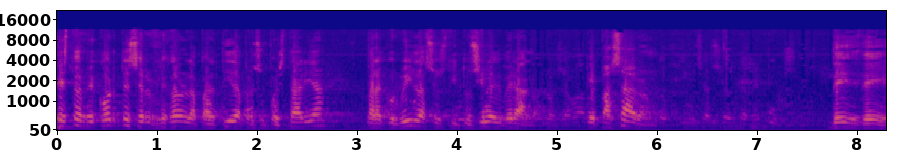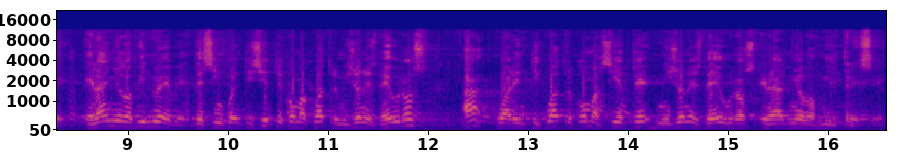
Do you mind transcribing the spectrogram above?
Estos recortes se reflejaron en la partida presupuestaria para cubrir las sustituciones del verano, que pasaron desde el año 2009 de 57,4 millones de euros a 44,7 millones de euros en el año 2013.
